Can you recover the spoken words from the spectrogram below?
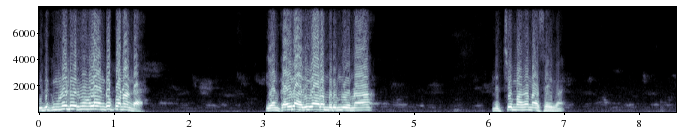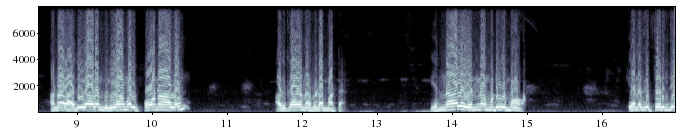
இதுக்கு முன்னாடி இருந்தவங்களாம் எங்க போனாங்க? என் கையில அதிகாரம் இருந்ததுன்னா நிச்சயமாக நான் செய்வேன். ஆனால் அதிகாரம் இல்லாமல் போனாலும் அதுக்காக நான் விட மாட்டேன். என்னால் என்ன முடியுமோ எனக்கு தெரிஞ்ச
